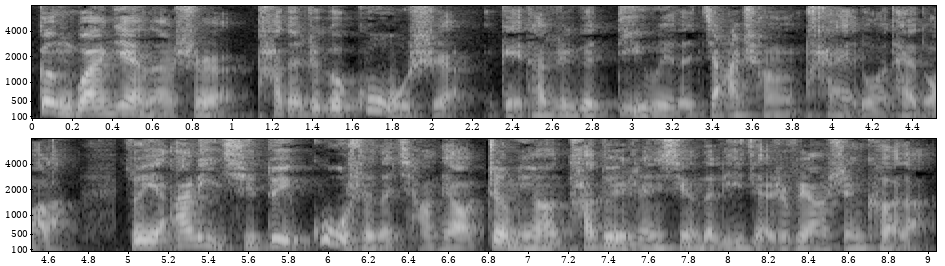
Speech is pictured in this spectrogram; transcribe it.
更关键的是他的这个故事给他这个地位的加成太多太多了。所以阿利奇对故事的强调，证明他对人性的理解是非常深刻的。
